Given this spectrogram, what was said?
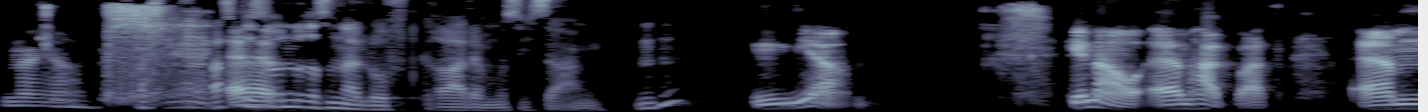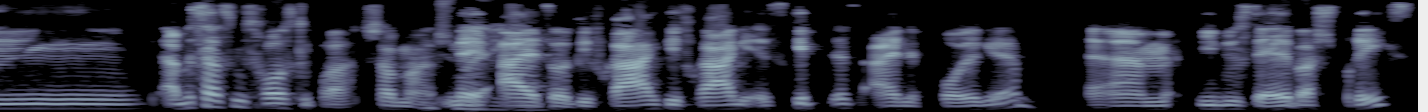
naja. Was, was äh, Besonderes in der Luft gerade, muss ich sagen. Mhm. Hm, ja. Genau, ähm, hat was. Ähm, aber es hast du mich rausgebracht. Schau mal. Nee, also die Frage, die Frage ist, gibt es eine Folge, ähm, die du selber sprichst,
